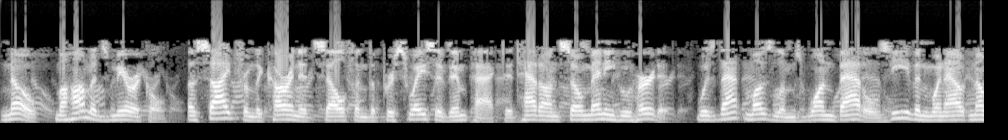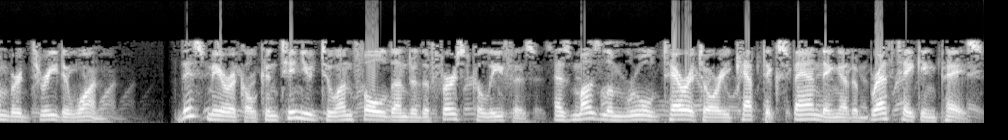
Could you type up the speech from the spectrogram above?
No, Muhammad's miracle, aside from the Quran itself and the persuasive impact it had on so many who heard it, was that Muslims won battles even when outnumbered three to one. This miracle continued to unfold under the first caliphs as Muslim-ruled territory kept expanding at a breathtaking pace,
